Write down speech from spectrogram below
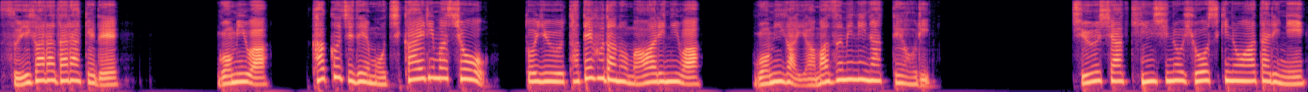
吸い殻だらけで、ゴミは各自で持ち帰りましょうという縦札の周りにはゴミが山積みになっており、駐車禁止の標識のあたりに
